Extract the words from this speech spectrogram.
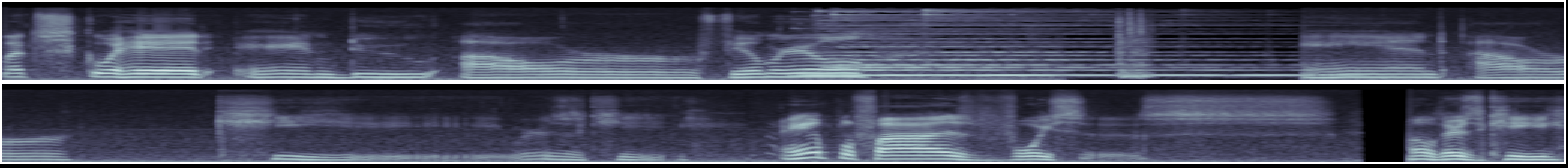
Let's go ahead and do our film reel and our key. Where's the key? Amplifies voices. Oh, there's the key.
